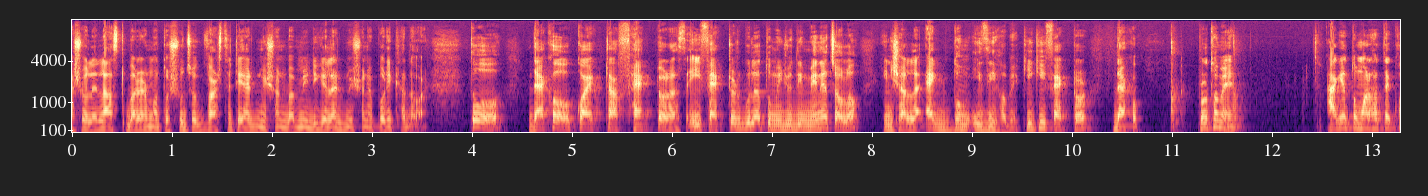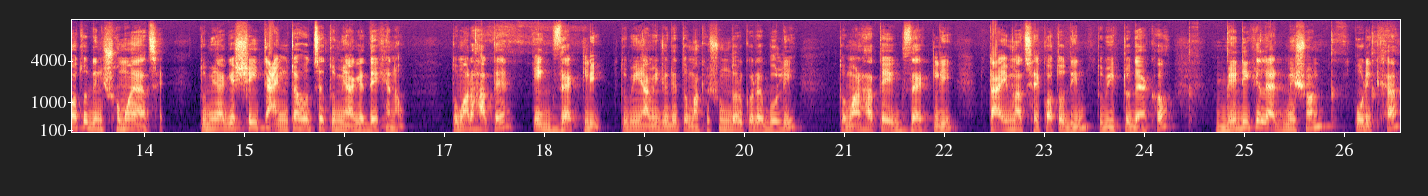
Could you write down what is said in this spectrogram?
আসলে লাস্ট বারের মতো সুযোগ ভার্সিটি অ্যাডমিশন বা মেডিকেল অ্যাডমিশনে পরীক্ষা দেওয়ার। তো দেখো, কয়েকটা ফ্যাক্টর আছে। এই ফ্যাক্টরগুলো তুমি যদি মেনে চলো ইনশাল্লাহ একদম ইজি হবে। কি কি ফ্যাক্টর দেখো, প্রথমে আগে তোমার হাতে কতদিন সময় আছে? তুমি আগে সেই টাইমটা হচ্ছে তুমি আগে দেখে নাও। তোমার হাতে এক্স্যাক্টলি তুমি, আমি যদি তোমাকে সুন্দর করে বলি, তোমার হাতে এক্স্যাক্টলি টাইম আছে কতদিন? তুমি একটু দেখো। মেডিকেল অ্যাডমিশন পরীক্ষা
